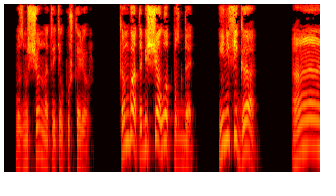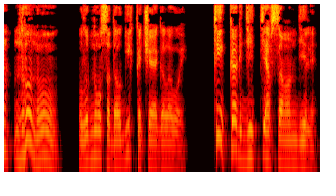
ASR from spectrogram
— возмущенно ответил Пушкарев. Комбат обещал отпуск дать. И нифига. А, ну-ну, улыбнулся Долгих, качая головой. Ты как дитя в самом деле.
